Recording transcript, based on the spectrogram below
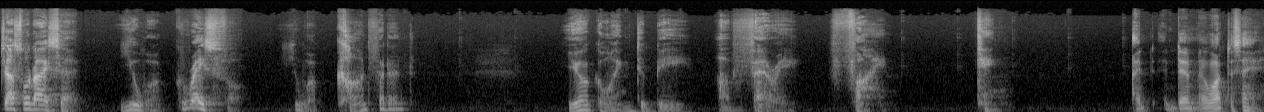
Just what I said. You were graceful. You were confident. You're going to be a very fine king. I don't know what to say.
